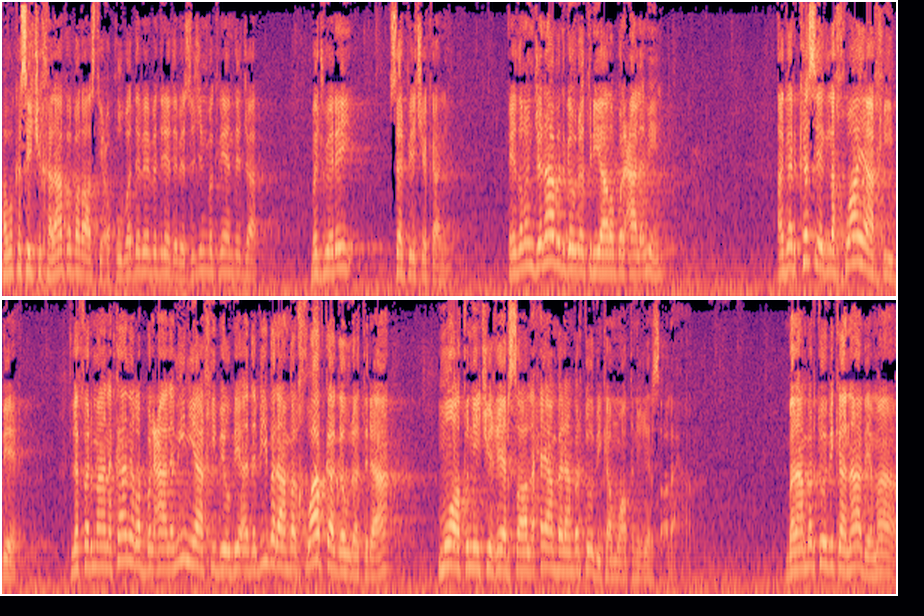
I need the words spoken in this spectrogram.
او کسی چی ئەوە کەسێکی خراپە بەڕاستی عقوبە دەبێ، بدرێ، دەبێ، سجن بکرێن دەجار بە گوێرەی سەرپێچەکانی ئێدڵن جەنابەت گەورەتری یا رب العالمین ئەگەر کەسێک لە خوا یاخی بێ، لە فەرمانەکانی رب العالمین یاخی بێ و بی ادبی بێ ئەدەبی بەرامبەر خوا بکە گەورەترا، مواطنێکی غێر ساڵحەیان بەرامبەر تۆ بیکە مواطنی غێر ساڵحە بەرامبەر تۆ بیکە نابێ، ما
